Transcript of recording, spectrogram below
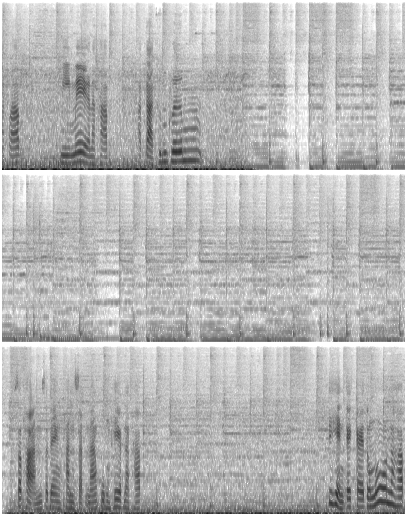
นะครับ มีเมฆนะครับ อากาศครึ้มๆ สถานแสดงพันธุ์สัตว์น้ำกรุงเทพนะครับ ที่เห็นไกลๆตรงนู้นนะครับ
